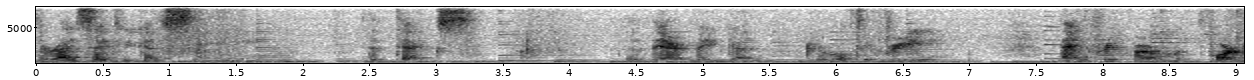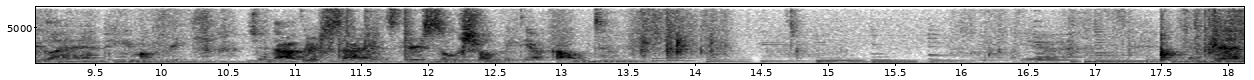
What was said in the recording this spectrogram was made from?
The right side you can see the text. They're vegan, cruelty free, 9 free form- formula, and HEMA free. So the other side is their social media account. Yeah. And then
